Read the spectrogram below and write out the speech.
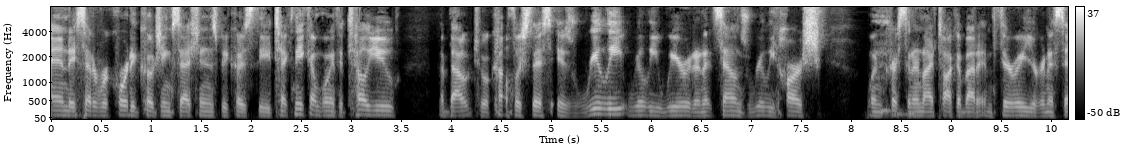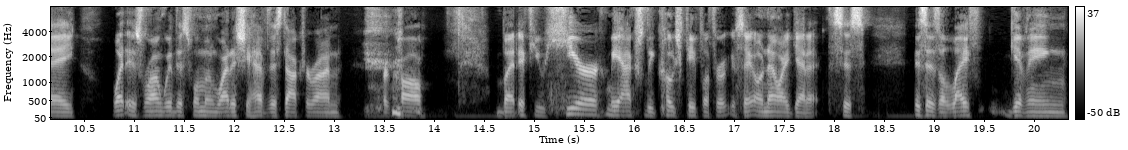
and a set of recorded coaching sessions because the technique I'm going to tell you about to accomplish this is really, really weird and it sounds really harsh. When Kristin and I talk about it in theory, you're going to say, What is wrong with this woman? Why does she have this doctor on her call? but if you hear me actually coach people through it, you say, Oh, now I get it. This is this is a life giving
